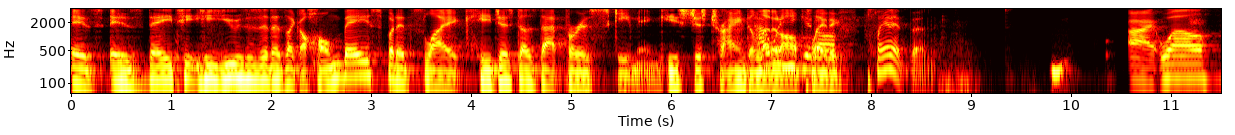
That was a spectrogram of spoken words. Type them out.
Is is they he uses it as like a home base, but it's like he just does that for his scheming. He's just trying to How let it all he get play. To- planet then? all right. Well,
